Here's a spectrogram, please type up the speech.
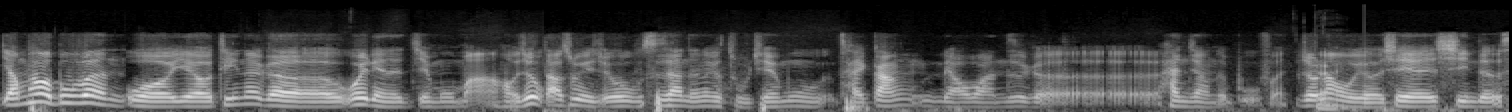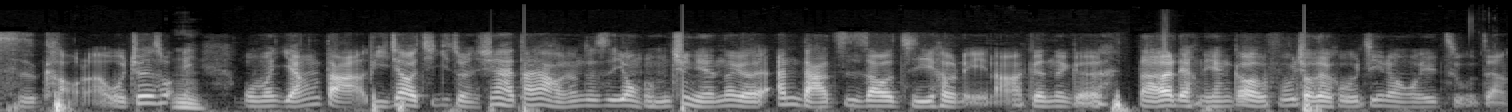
洋炮部分，我有听那个威廉的节目嘛，我就大叔也就五四三的那个主节目才刚聊完这个悍将的部分，就让我有一些新的思考啦。我觉得说，哎，我们洋打比较基准，现在大家好像就是用我们去年那个安达制造机赫雷拉跟那个 打了两年高尔夫球的胡金龙为主这样。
